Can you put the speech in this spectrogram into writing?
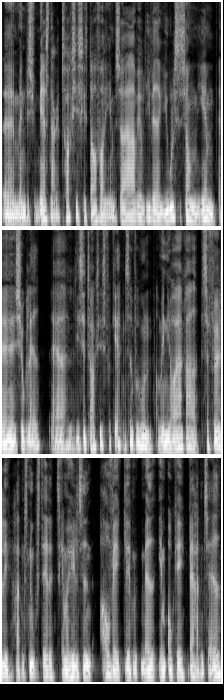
øh, men hvis vi mere snakker toksiske stoffer, jamen så har vi jo lige været julesæsonen igennem. Øh, chokolade er lige så toksisk for katten som for hunden, og men i højere grad. Selvfølgelig har den snus det, skal man hele tiden afvikle med, jamen okay, hvad har den taget?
